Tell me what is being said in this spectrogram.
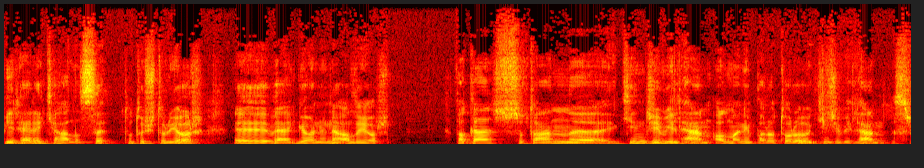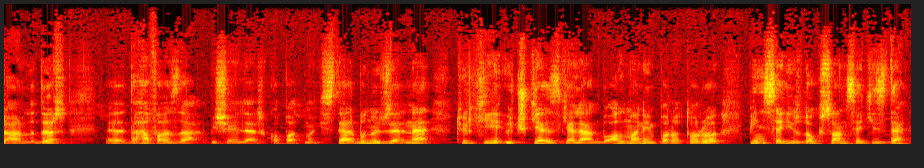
bir hereke halısı tutuşturuyor e, ve gönlünü alıyor. Fakat Sultan II. E, Wilhelm, Alman İmparatoru II. Wilhelm ısrarlıdır. E, daha fazla bir şeyler kopatmak ister. Bunun üzerine Türkiye'ye üç kez gelen bu Alman İmparatoru 1898'de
